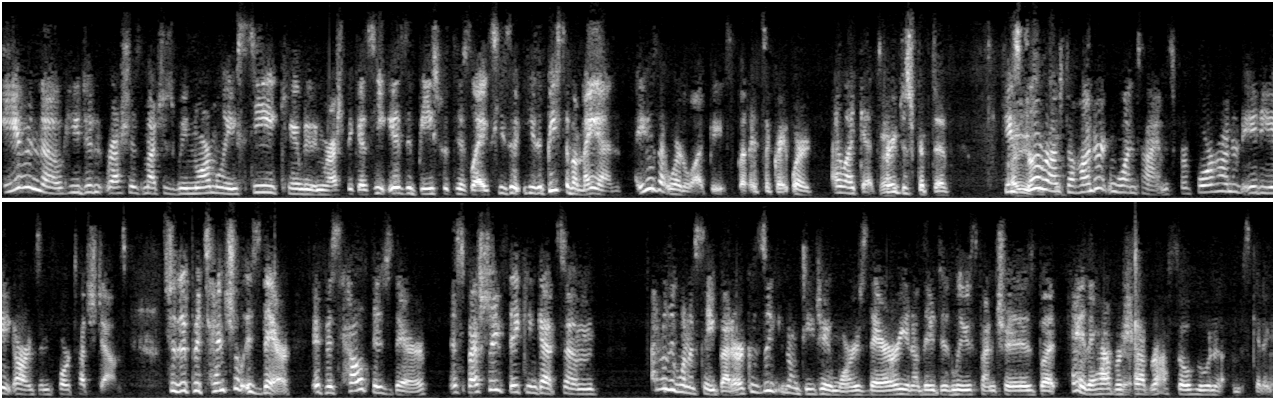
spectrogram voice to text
Even though he didn't rush as much as we normally see Cam Newton rush because he is a beast with his legs, he's a, he's a beast of a man. I use that word a lot, beast, but it's a great word. I like it. It's very descriptive. He I still rushed 101 times for 488 yards and four touchdowns. So the potential is there. If his health is there, especially if they can get some, I really want to say better because you know DJ Moore is there. You know they did lose Funchess, but hey, they have Rashad Rosso. Who? I'm just kidding.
